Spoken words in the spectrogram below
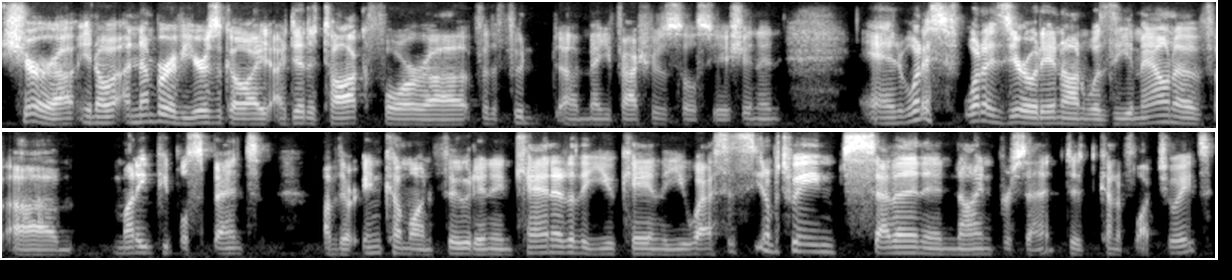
Sure. Uh, you know, a number of years ago, I, I did a talk for uh, for the Food uh, Manufacturers Association, and and what I what I zeroed in on was the amount of um, money people spent of their income on food. And in Canada, the UK, and the US, it's you know between seven and nine percent. It kind of fluctuates.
